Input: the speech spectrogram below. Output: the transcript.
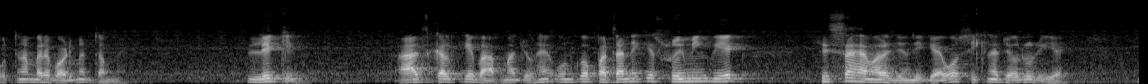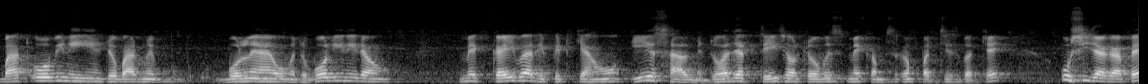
उतना मेरे बॉडी में दम है। लेकिन आजकल के बाप माँ जो हैं, उनको पता नहीं कि स्विमिंग भी एक हिस्सा है हमारा ज़िंदगी का, वो सीखना ज़रूरी है। बात वो भी नहीं है, जो बाद में बोलने आए वो मैं तो बोल ही नहीं रहा हूँ। मैं कई बार रिपीट किया हूँ, ये साल में 2023 और 24 में कम से कम 25 बच्चे उसी जगह पे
